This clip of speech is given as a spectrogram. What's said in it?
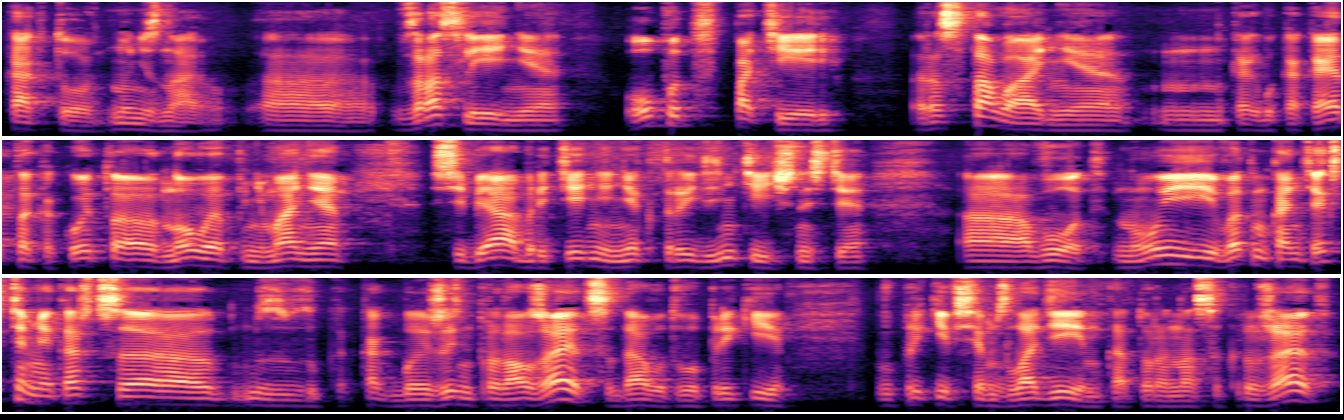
Как то, ну не знаю, а, взросление, опыт потерь, расставание, как бы какая-то, какое-то новое понимание себя, обретение некоторой идентичности. А, вот. Ну и в этом контексте, мне кажется, как бы жизнь продолжается, да, вот вопреки, вопреки всем злодеям, которые нас окружают,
